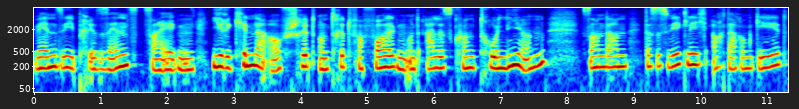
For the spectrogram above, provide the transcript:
wenn sie Präsenz zeigen, ihre Kinder auf Schritt und Tritt verfolgen und alles kontrollieren, sondern dass es wirklich auch darum geht,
